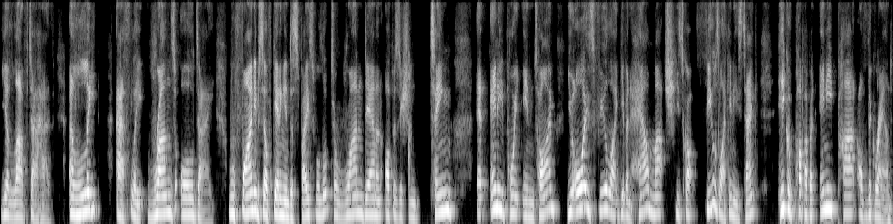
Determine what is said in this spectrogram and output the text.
you love to have. Elite athlete runs all day, will find himself getting into space, will look to run down an opposition team at any point in time, you always feel like, given how much he's got, feels like in his tank, he could pop up at any part of the ground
